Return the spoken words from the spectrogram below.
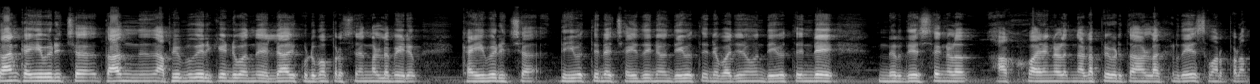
താൻ കൈവരിച്ച താൻ അഭിമുഖീകരിക്കേണ്ടി വന്ന എല്ലാ കുടുംബ പ്രശ്നങ്ങളുടെ മേലും കൈവരിച്ച ദൈവത്തിന്റെ ചൈതന്യവും ദൈവത്തിന്റെ വചനവും ദൈവത്തിന്റെ നിർദ്ദേശങ്ങളും ആഹ്വാനങ്ങളും നടപ്പിലെടുത്താനുള്ള ഹൃദയ സമർപ്പണം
